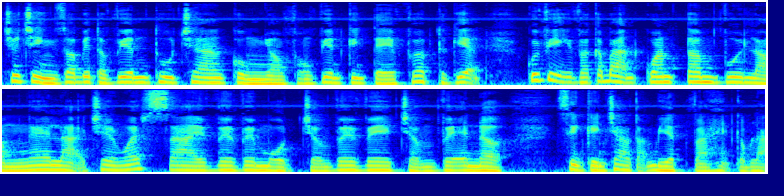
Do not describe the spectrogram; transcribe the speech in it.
Chương trình do biên tập viên Thu Trang cùng nhóm phóng viên kinh tế phối hợp thực hiện. Quý vị và các bạn quan tâm, vui lòng nghe lại trên website vv1.vv.vn. Xin kính chào tạm biệt và hẹn gặp lại.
